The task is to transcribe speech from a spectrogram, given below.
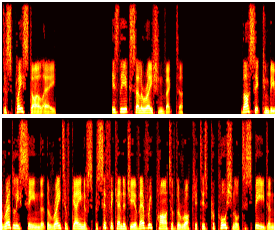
display style a is the acceleration vector. Thus it can be readily seen that the rate of gain of specific energy of every part of the rocket is proportional to speed and,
